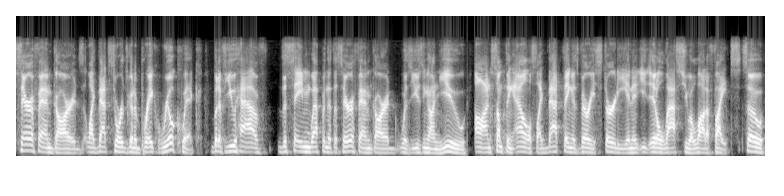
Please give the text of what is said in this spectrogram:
Sarafan guards, like that sword's going to break real quick. But if you have the same weapon that the Sarafan guard was using on you on something else, like that thing is very sturdy and it, it'll last you a lot of fights. So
